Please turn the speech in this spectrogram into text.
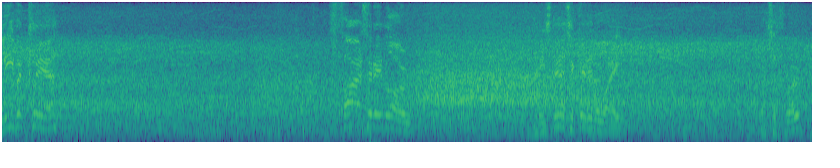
levered clear. Fires it in low. And he's there to get it away. That's a throw.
